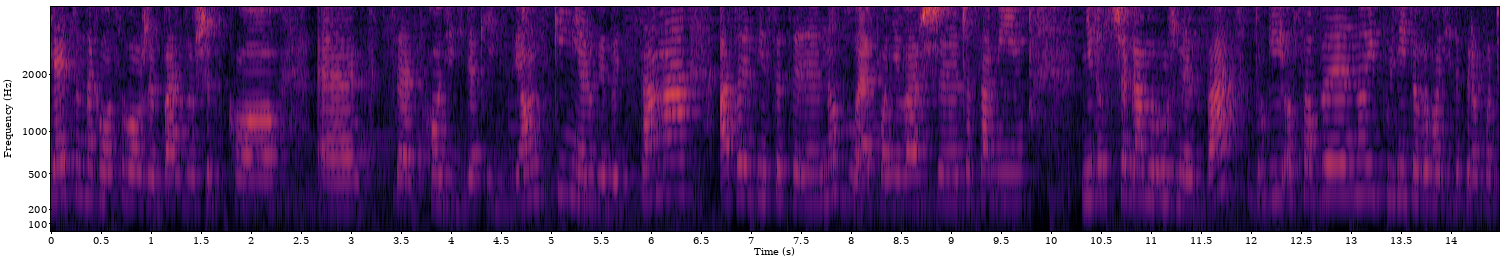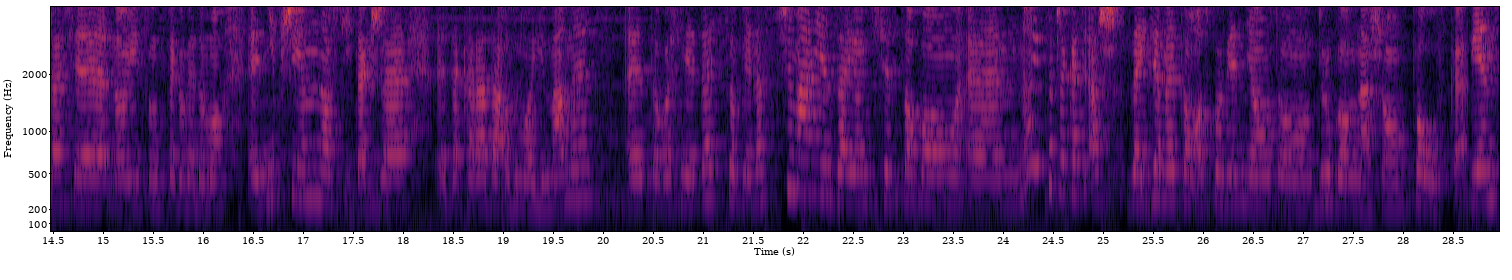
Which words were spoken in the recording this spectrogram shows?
Ja jestem taką osobą, że bardzo szybko chcę wchodzić w jakieś związki, nie lubię być sama, a to jest niestety no złe, ponieważ e, czasami nie dostrzegam różnych wad drugiej osoby, no i później to wychodzi dopiero po czasie, no i są z tego wiadomo e, nieprzyjemności, także e, taka rada od mojej mamy. e, to właśnie dać sobie na wstrzymanie, zająć się sobą, no i poczekać aż znajdziemy tą odpowiednią, tą drugą naszą połówkę. Więc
